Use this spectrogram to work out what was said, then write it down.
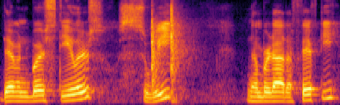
Devin Bush Steelers, sweet. Numbered out of 50.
